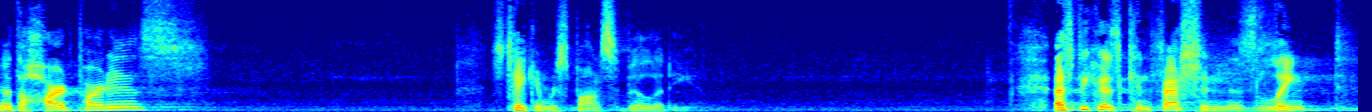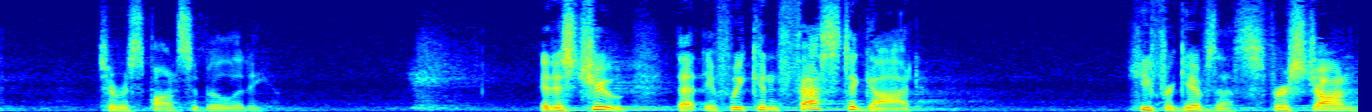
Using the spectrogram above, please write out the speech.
know what the hard part is? It's taking responsibility. That's because confession is linked to responsibility. It is true that if we confess to God, He forgives us. 1 John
